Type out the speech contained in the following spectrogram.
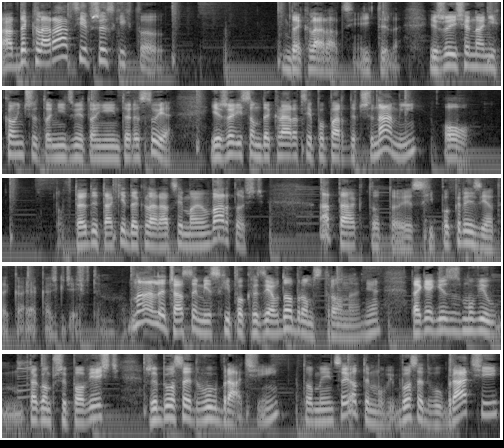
A deklaracje wszystkich to. Deklaracje i tyle. Jeżeli się na nich kończy, to nic mnie to nie interesuje. Jeżeli są deklaracje poparte czynami, o, to wtedy takie deklaracje mają wartość. A tak, to to jest hipokryzja taka jakaś gdzieś w tym. No ale czasem jest hipokryzja w dobrą stronę, nie? Tak jak Jezus mówił taką przypowieść, że było sobie dwóch braci, to mniej więcej o tym mówi. Było sobie dwóch braci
